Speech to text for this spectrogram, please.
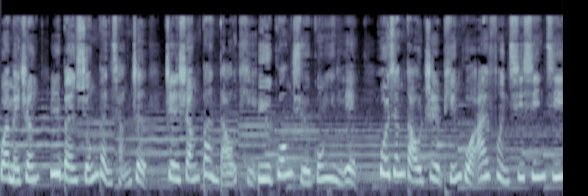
外媒称，日本熊本强震震伤半导体与光学供应链，或将导致苹果 iPhone 七新机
